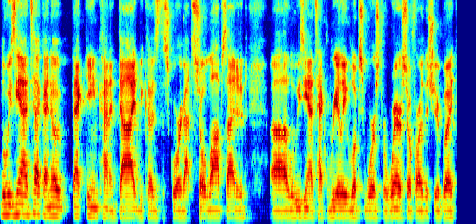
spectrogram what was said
Louisiana Tech, I know that game kind of died because the score got so lopsided. Uh, Louisiana Tech really looks worse for wear so far this year. But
